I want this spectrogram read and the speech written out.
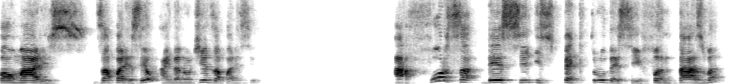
Palmares desapareceu, ainda não tinha desaparecido, a força desse espectro, desse fantasma,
